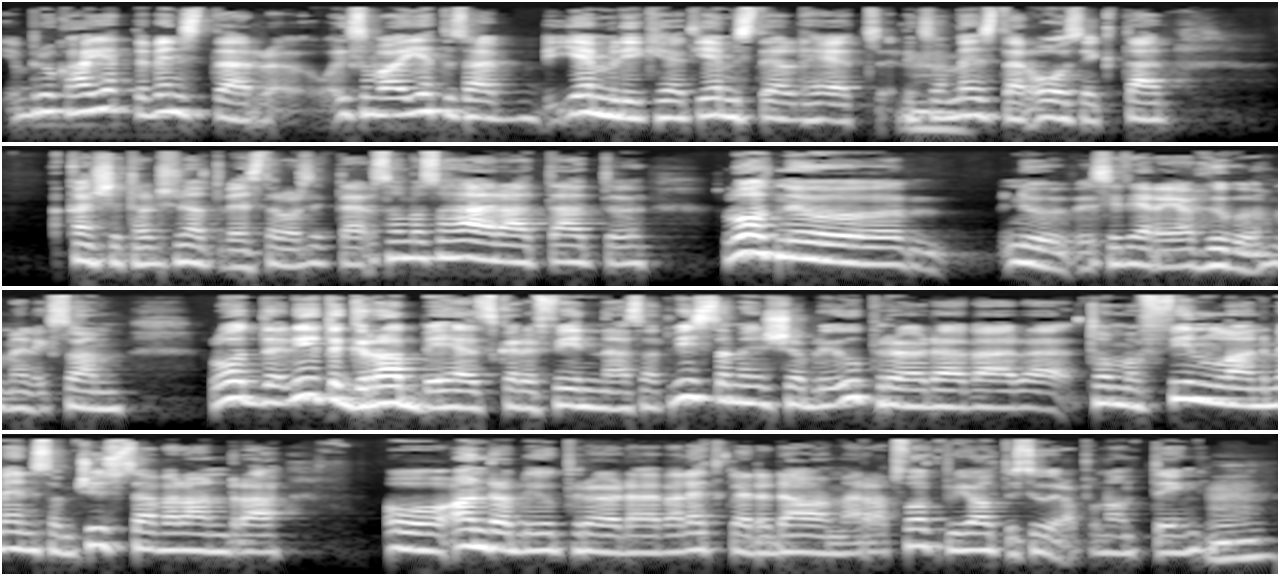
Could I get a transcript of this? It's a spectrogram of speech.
jag brukar ha jättevänster, liksom vara jätte så här jämlikhet, jämställdhet, liksom Mm. vänsteråsikter, kanske traditionellt vänsteråsikter, som var så här att, att låt nu, nu citerar jag huvud, men liksom Låt lite grabbighet ska det finnas, att vissa människor blir upprörda över eh, Tom of Finland, män som kysser varandra, och andra blir upprörda över lättklädda damer, att folk blir ju alltid sura på någonting. Mm.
